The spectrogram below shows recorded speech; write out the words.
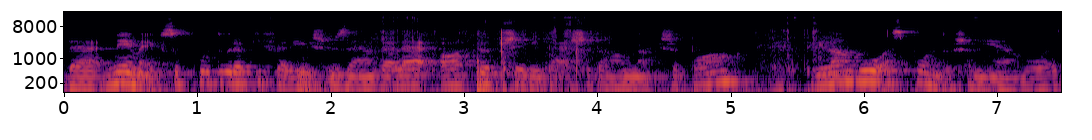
de némelyik szubkultúra kifelé is üzen vele a többségi társadalomnak, és a punk, a trilangó, az pontosan ilyen volt.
